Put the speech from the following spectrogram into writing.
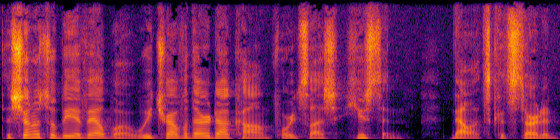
The show notes will be available at wetravelthere.com forward slash Houston. Now let's get started.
